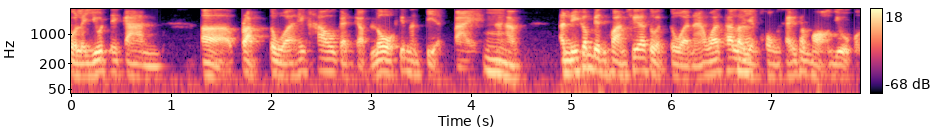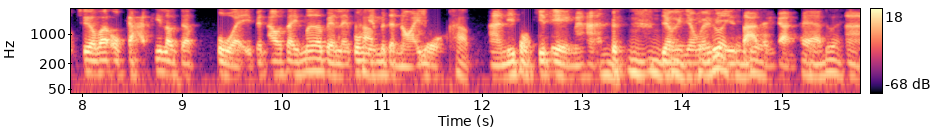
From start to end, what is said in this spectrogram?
กลยุทธ์ในการเอ่อปรับตัวให้เข้ากันกับโลกที่มันเปลี่ยนไปนะครับ อันนี้ก็เป็นความเชื่อส่วนตัวนะ ว่าถ้าเราครับยังคงใช้สมองอยู่ ผมเชื่อว่าโอกาสที่เราจะป่วยเป็นอัลไซเมอร์เป็นอะไรพวกครับนี้มันจะน้อยลงครับอันนี้ผมคิดเองนะฮะอืมอืมอืมยังยังไม่เห็นด้มีวยเห็นศาสตด้วยร์ทางการแพทเห็ย์นด้วยอ่า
